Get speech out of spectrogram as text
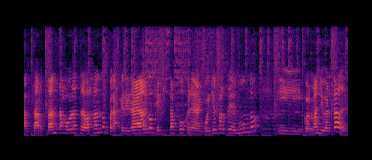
estar tantas horas trabajando para generar algo que quizás puedo generar en cualquier parte del mundo y con más libertades.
